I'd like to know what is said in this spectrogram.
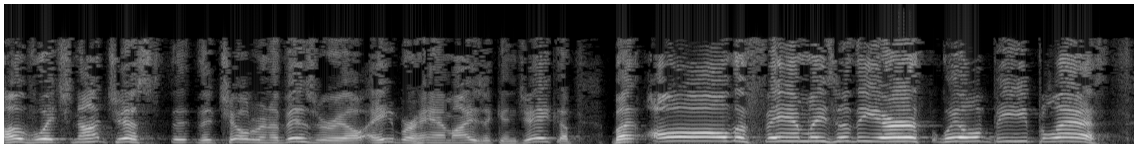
of which not just the, the, children of Israel, Abraham, Isaac, and Jacob, but all the families of the earth will be blessed.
